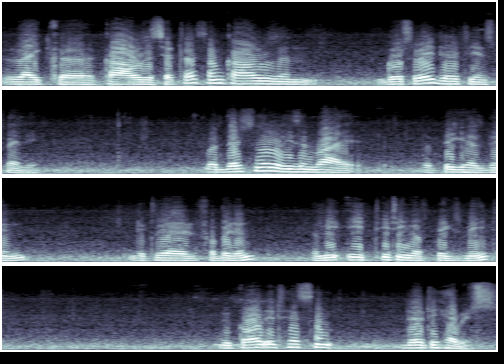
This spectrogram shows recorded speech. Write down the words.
Like uh, cows, etc. Some cows and goats are very dirty and smelly. But that's not the reason why the pig has been declared forbidden, the eat, eating of pig's meat, because it has some dirty habits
